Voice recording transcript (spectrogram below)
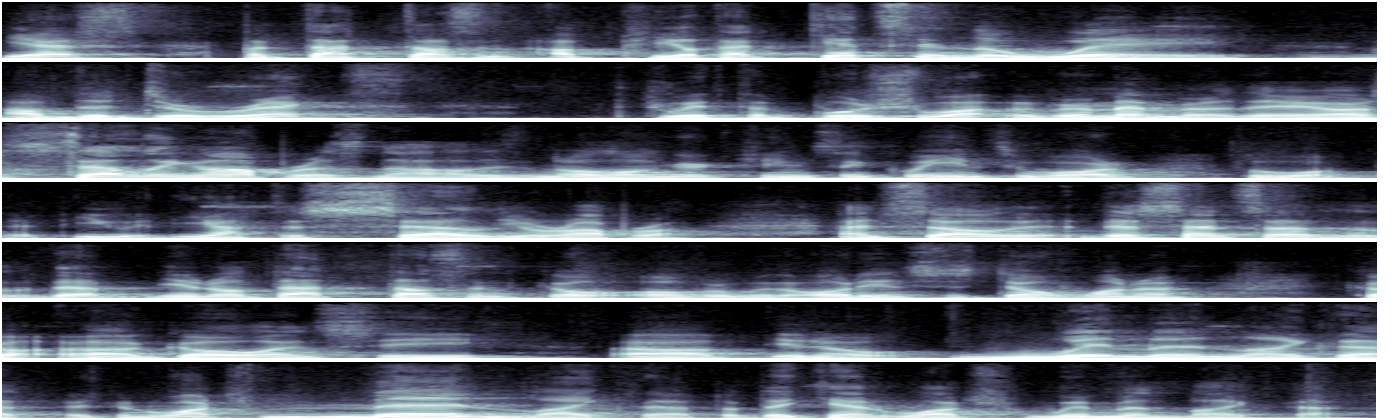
yes, but that doesn't appeal. That gets in the way of the direct with the bourgeois. Remember, they are selling operas now. There's no longer kings and queens who are who are, you, you have to sell your opera. And so the sense of that, you know, that doesn't go over with audiences don't want to go, uh, go and see, uh, you know, women like that. They can watch men like that, but they can't watch women like that.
